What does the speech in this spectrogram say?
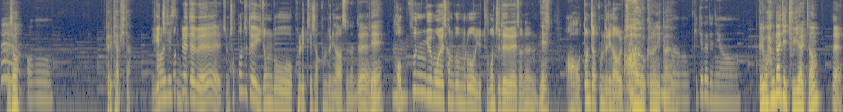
그래서 어. 그렇게 합시다 이게 아, 첫. 번째 대회 지금 첫 번째 대회 이 정도 퀄리티의 작품들이 나왔었는데 네더 음. 큰 규모의 상금으로 이제 두 번째 대회에서는 네. 아 어떤 작품들이 나올지 아유 그러니까요 그러니까요. 기대가 되네요. 그리고 한 가지 주의할 점 네.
